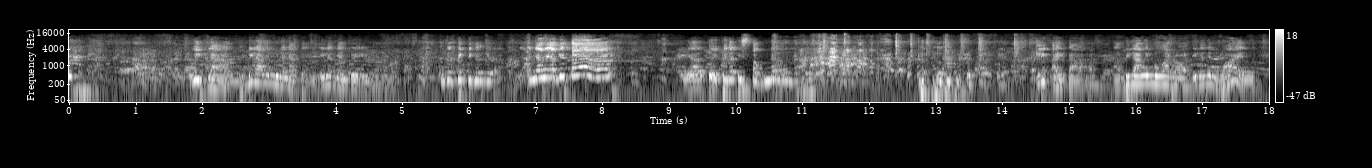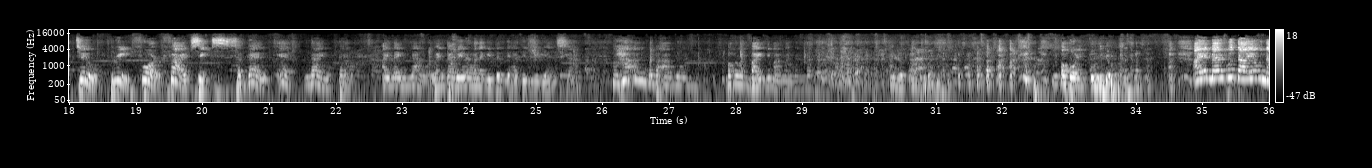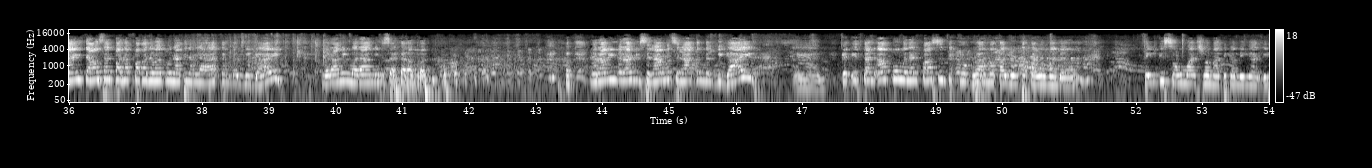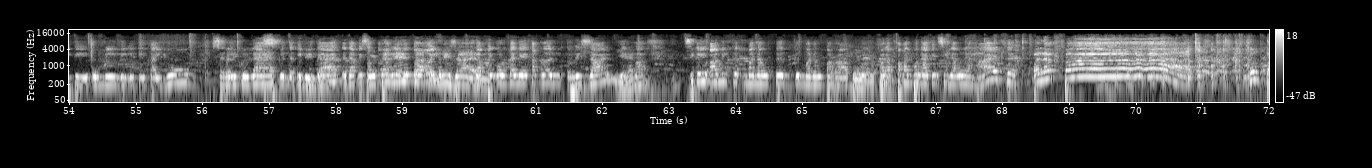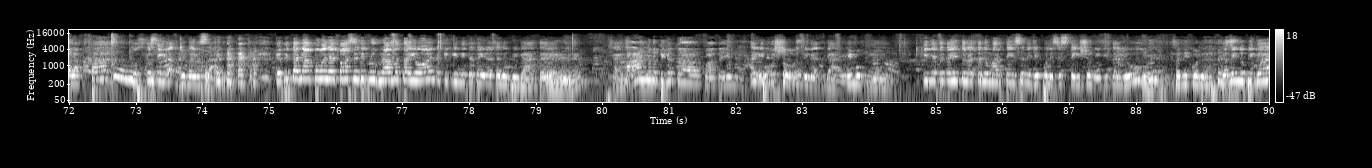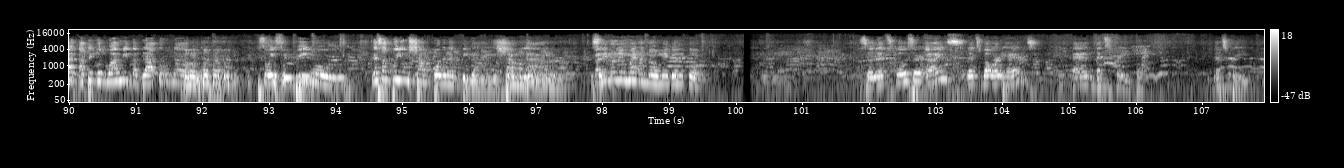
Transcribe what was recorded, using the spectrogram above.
wait lang, bilangin muna natin. Ilan yan, Kuya Ilan? Hanggang tigtigar-gar. Anyang agita! Yan, ito'y pinatistab na. Click ay ta. Ah, bilangin mo nga Rod. Ilan yan? 1, 2, 3, 4, 5, 6, 7, 8, 9, 10. Ay, 9 lang. Wentawin ang nagitid ni Ate Gian sa. Mahaan, babaan mo. Baka mag-bite ni mama na. Ano ano? Paboy po yun. Ayan, meron po tayong 9,000. Palakpakan naman po natin ang lahat ng nagbigay. Maraming maraming salamat po. maraming maraming salamat sa lahat ng nagbigay. Ayan. Kat itan po manalpasan ti programa tayong katangamana. Thank you so much, mamati kami nga iti umili iti tayog sa Nicolas kun natibidad. Dapat sa Ordaneta kun Rizal. Dapat ordaneta kun Rizal, di Yes. ba? Si kayo amin kat manang ted kun manang parabor. Palakpakan po natin silang lahat. Palakpak! Daw, palakpak. Kuskusila, Jumaysan. Katita na po nga nalpasan di programa tayo. Nakikinita tayo na tanong bigatan. Kasi- Paano na bigat ah, kwata yun? Ay, eleksyon Butos. ng bigat gaya. Imog mo. Kinita tayo tulad ng Martesa na J Police Station, hindi tayo. Sa Nicolas. Gamin no bigat, ate kudwami, the blatter na. so, isuprimo. Nasaan po yung shampoo na nagbigay? Siyam lang. Kanino yung may ano, may ganito? So, let's close our eyes, let's bow our heads, and let's pray po. Let's pray.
